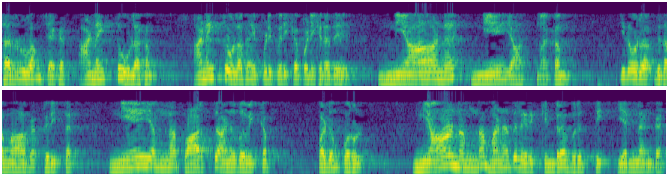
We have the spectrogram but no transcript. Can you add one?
சர்வம் ஜெகத் அனைத்து உலகம். அனைத்து உலகம் எப்படி பிரிக்கப்படுகிறது? ஞான நேயாத்மகம். இது ஒரு விதமாக பிரித்தல். நேயம்னா பார்த்து அனுபவிக்கப்படும் பொருள். ஞானம்னா மனதில் இருக்கின்ற விருத்தி எண்ணங்கள்.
